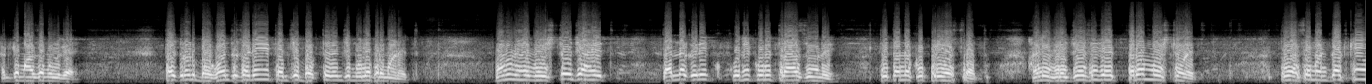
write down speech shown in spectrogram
कारण की माझा मुलगा आहे. त्याचप्रमाणे भगवंतासाठी त्यांचे भक्त त्यांचे मुलाप्रमाणे आहेत. म्हणून हे वैष्णव जे आहेत त्यांना कधी कुणी कुणी त्रास होऊ नये. ते त्यांना खूप प्रिय असतात. आणि व्रजवासी जे आहेत परम वैष्णव आहेत. ते असं म्हणतात की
